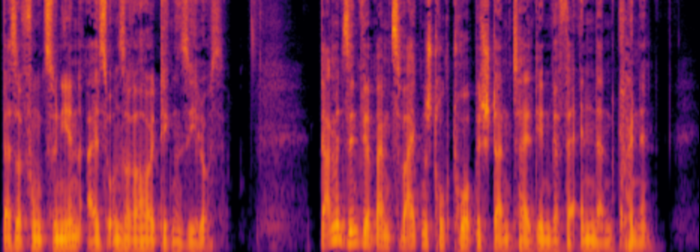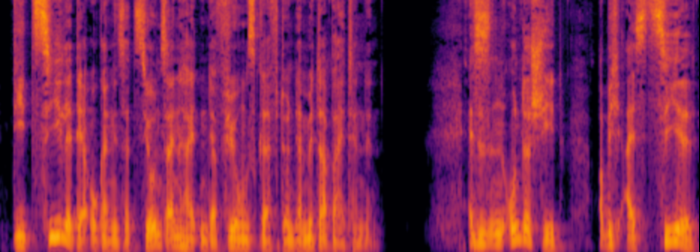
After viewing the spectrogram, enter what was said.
besser funktionieren als unsere heutigen Silos. Damit sind wir beim zweiten Strukturbestandteil, den wir verändern können. Die Ziele der Organisationseinheiten der Führungskräfte und der Mitarbeitenden. Es ist ein Unterschied, ob ich als Ziel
